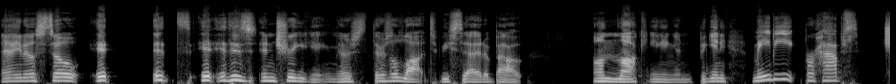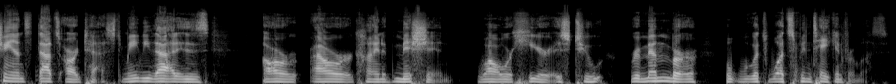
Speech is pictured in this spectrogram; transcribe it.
And you know so it it's it, it is intriguing. There's there's a lot to be said about unlocking and beginning. Maybe perhaps chance that's our test. Maybe that is our our kind of mission while we're here is to remember what's what's been taken from us.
